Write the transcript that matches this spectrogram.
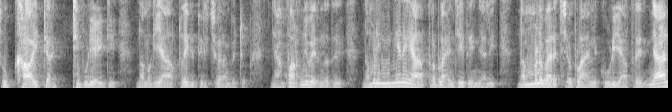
സുഖമായിട്ട് അടിപൊളിയായിട്ട് നമുക്ക് യാത്രയ്ക്ക് തിരിച്ചു വരാൻ പറ്റും. ഞാൻ പറഞ്ഞു വരുന്നത് നമ്മൾ ഇങ്ങനെ യാത്ര പ്ലാൻ ചെയ്ത് കഴിഞ്ഞാൽ നമ്മൾ വരച്ച പ്ലാനിൽ കൂടി യാത്ര ചെയ്ത് ഞാൻ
